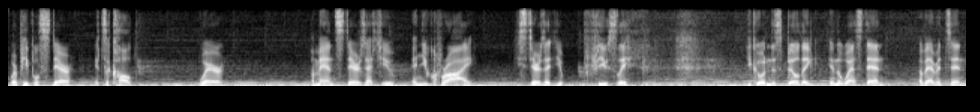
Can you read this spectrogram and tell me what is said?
where people stare. It's a cult where a man stares at you and you cry. He stares at you profusely. You go in this building in the West End of Edmonton,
